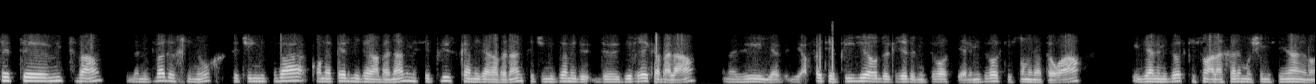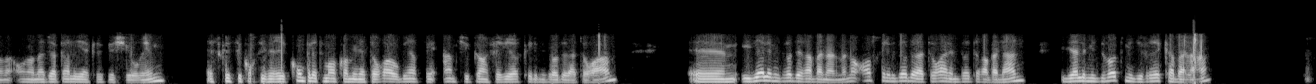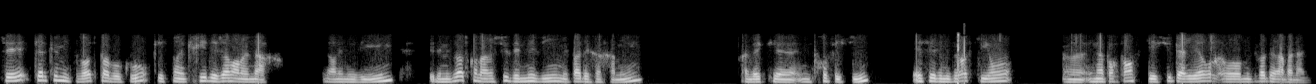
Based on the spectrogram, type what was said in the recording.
cette mitzvah, la mitzvah de Chinour, c'est une mitzvah qu'on appelle Midera mais c'est plus qu'un Midera c'est une mitzvah de, de, Kabbalah. On a vu, en fait, il y a plusieurs degrés de mitzvot. Il y a les mitzvot qui sont Minatora, il y a les mitzvot qui sont à la on, on en a déjà parlé il y a quelques shiurim. Est-ce que c'est considéré complètement comme une Torah ou bien c'est un petit peu inférieur que les mitzvot de la Torah? Euh, Il y a les mitzvot de Rabbanan. Maintenant, entre les mitzvot de la Torah et les mitzvot de Rabbanan, il y a les mitzvot midivre Kabbalah. C'est quelques mitzvot, pas beaucoup, qui sont écrits déjà dans le Nar, dans les Nevi'im. C'est des mitzvot qu'on a reçus des Nevi'im mais pas des Chachamim, avec euh, une prophétie. Et c'est des mitzvot qui ont euh, une importance qui est supérieure aux mitzvot de Rabbanan.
